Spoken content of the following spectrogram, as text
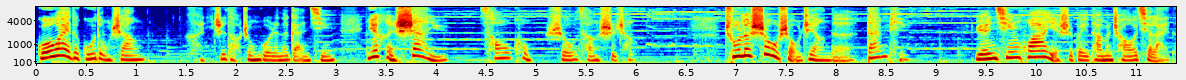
国外的古董商很知道中国人的感情，也很善于操控收藏市场。除了兽首这样的单品，元青花也是被他们炒起来的。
